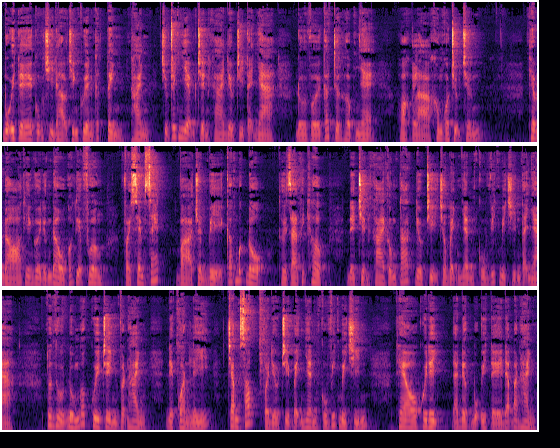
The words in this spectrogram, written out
Bộ Y tế cũng chỉ đạo chính quyền các tỉnh, thành chịu trách nhiệm triển khai điều trị tại nhà đối với các trường hợp nhẹ hoặc là không có triệu chứng. Theo đó thì người đứng đầu các địa phương phải xem xét và chuẩn bị các mức độ, thời gian thích hợp để triển khai công tác điều trị cho bệnh nhân COVID-19 tại nhà, tuân thủ đúng các quy trình vận hành để quản lý, chăm sóc và điều trị bệnh nhân COVID-19 theo quy định đã được Bộ Y tế đã ban hành.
